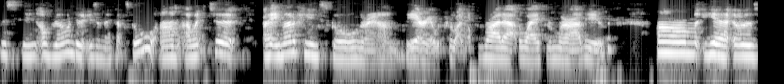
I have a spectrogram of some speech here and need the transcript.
this thing. I really want to is a makeup school. Um, I went to, I emailed a few schools around the area, which were like right out the way from where I live. Um, yeah, it was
